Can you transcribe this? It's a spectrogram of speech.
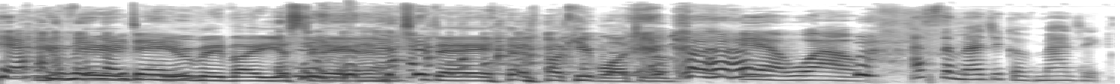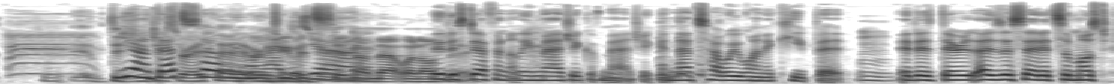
yeah, You made my day. You made my yesterday and today, and I'll keep watching them. yeah, wow. That's the magic of magic. Did yeah, you just that's write how that, we or want have you been yeah. sitting on that one all It day? is definitely magic of magic, and that's how we want to keep it. Mm. It is there, as I said, it's the most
